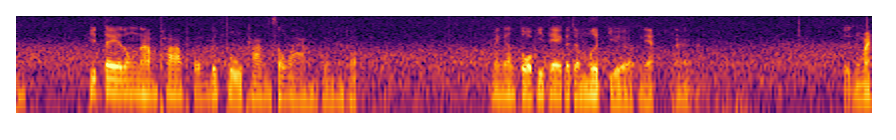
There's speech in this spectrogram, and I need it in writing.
นะ พี่เต้ต้องนำพาผมไปสู่ทางสว่างก่อนนะครับ ไม่งั้นตัวพี่เต้ก็จะมืดอยู่แบบเนี้ยอ่าตื่นขึ้นมา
